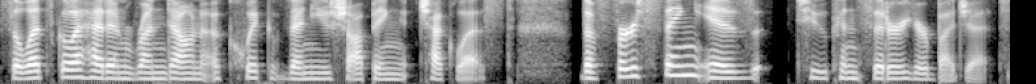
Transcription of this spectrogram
So let's go ahead and run down a quick venue shopping checklist. The first thing is to consider your budget.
